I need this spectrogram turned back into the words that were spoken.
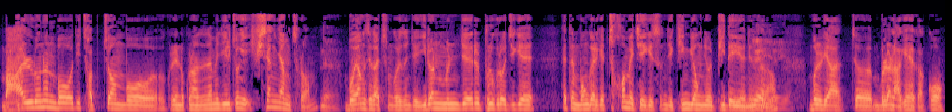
말로는 뭐 어디 접점 뭐 그래 놓고 난 다음에 일종의 희생양처럼 네. 모양새 갖추는 거라서 이제 이런 문제를 불그러지게 했던 뭔가 이렇게 처음에 제기했어 이제 김경률 비대위원인 예, 사람 예, 예. 물야 저 물러나게 해갖고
